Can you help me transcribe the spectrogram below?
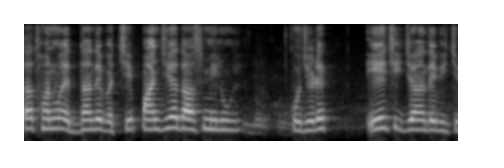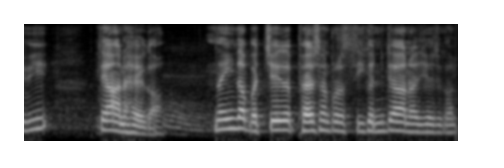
ਤਾਂ ਤੁਹਾਨੂੰ ਇਦਾਂ ਦੇ ਬੱਚੇ 5 ਜਾਂ 10 ਮਿਲੂਗੇ। ਕੋ ਜਿਹੜੇ ਇਹ ਚੀਜ਼ਾਂ ਦੇ ਵਿੱਚ ਵੀ ਧਿਆਨ ਹੈਗਾ। ਨਹੀਂ ਤਾਂ ਬੱਚੇ ਫੈਸ਼ਨ ਪ੍ਰਸਤੀ ਕਰਨੀ ਧਿਆਨ ਆ ਜੀ ਅੱਜ ਕੱਲ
